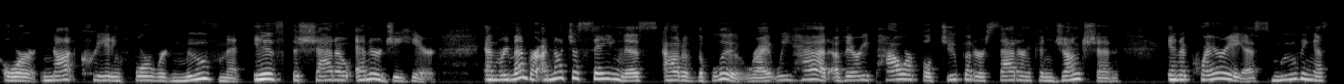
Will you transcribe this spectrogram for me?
or not creating forward movement is the shadow energy here. And remember, I'm not just saying this out of the blue, right? We had a very powerful Jupiter Saturn conjunction in Aquarius, moving us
